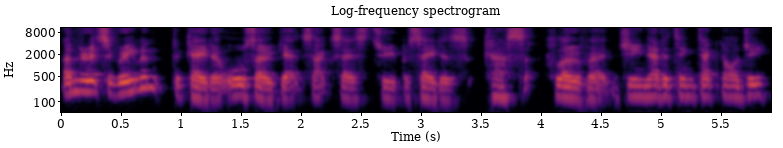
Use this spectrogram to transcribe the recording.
Under its agreement, Takeda also gets access to Poseida's Cas Clover gene editing technology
